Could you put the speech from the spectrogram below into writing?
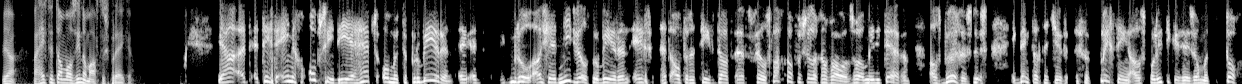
Ja, maar heeft het dan wel zin om af te spreken? Ja, het, het is de enige optie die je hebt om het te proberen. Eh, ik bedoel, als je het niet wilt proberen, is het alternatief dat er veel slachtoffers zullen gaan vallen, zowel militairen als burgers. Dus ik denk dat het je verplichting als politicus is om het toch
